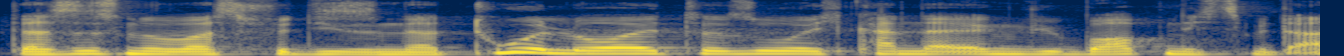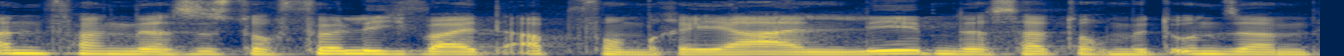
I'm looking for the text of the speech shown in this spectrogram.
Das ist nur was für diese Naturleute, so. Ich kann da irgendwie überhaupt nichts mit anfangen. Das ist doch völlig weit ab vom realen Leben. Das hat doch mit unserem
